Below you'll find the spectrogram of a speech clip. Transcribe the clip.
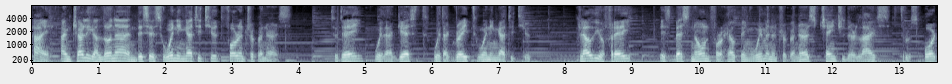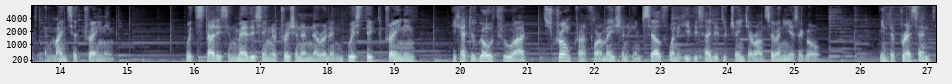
Hi, I'm Charlie Galdona, and this is Winning Attitude for Entrepreneurs. Today, with a guest with a great winning attitude. Claudio Frey is best known for helping women entrepreneurs change their lives through sport and mindset training. With studies in medicine, nutrition, and neurolinguistic training, he had to go through a strong transformation himself when he decided to change around seven years ago. In the present,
